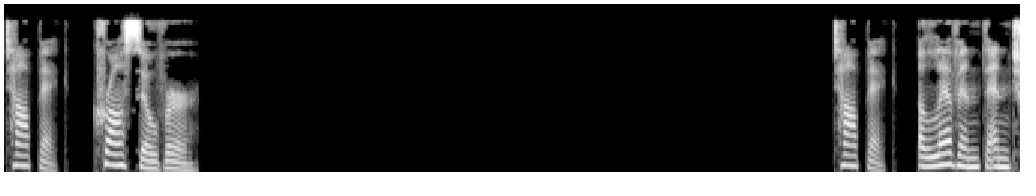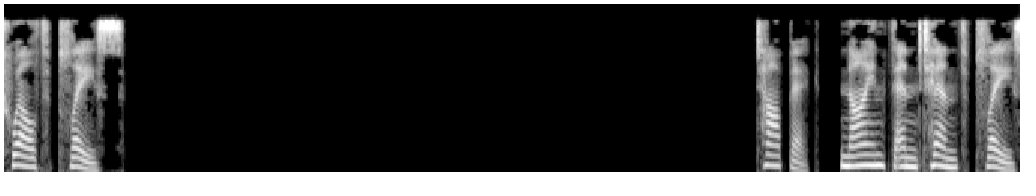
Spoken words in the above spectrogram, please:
Topic: Crossover. Topic: 11th and 12th place. Topic 9th and 10th place.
